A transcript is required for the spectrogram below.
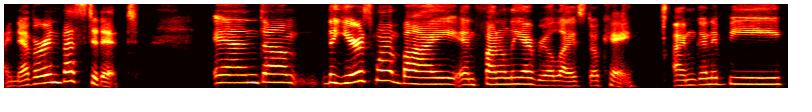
I never invested it. And um, the years went by and finally i realized okay i'm going to be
